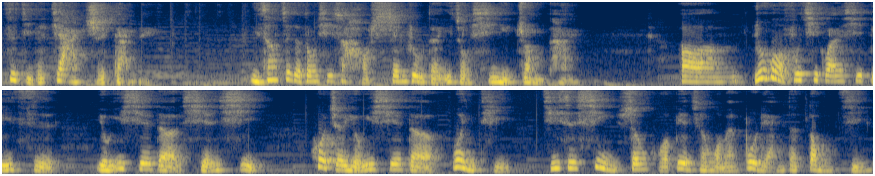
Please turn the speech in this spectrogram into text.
自己的价值感诶，你知道这个东西是好深入的一种心理状态。嗯，如果夫妻关系彼此有一些的嫌隙，或者有一些的问题，其实性生活变成我们不良的动机。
